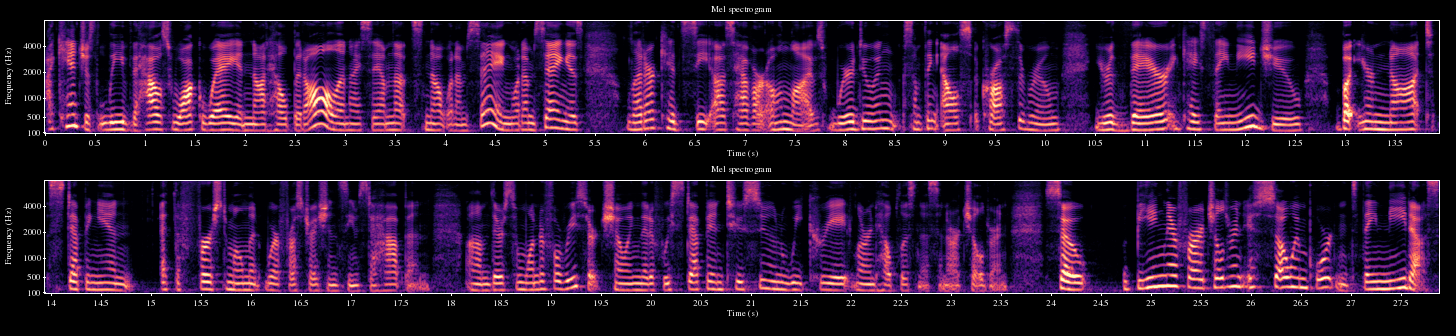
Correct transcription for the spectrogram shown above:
I can't just leave the house, walk away, and not help at all. And I say, I'm that's not what I'm saying. What I'm saying is, let our kids see us have our own lives. We're doing something else across the room. You're there in case they need you, but you're not stepping in at the first moment where frustration seems to happen. Um, there's some wonderful research showing that if we step in too soon, we create learned helplessness in our children. So being there for our children is so important. They need us,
